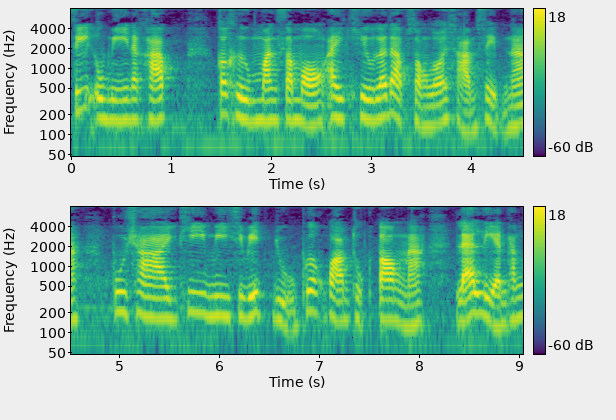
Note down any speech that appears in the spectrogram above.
ซิอุมีนะครับ ก็คือมันสมอง IQ ระดับ 230 นะ ผู้ชายที่มีชีวิตอยู่เพื่อความถูกต้องนะ และเหรียญทั้ง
